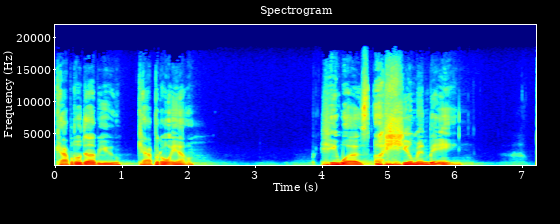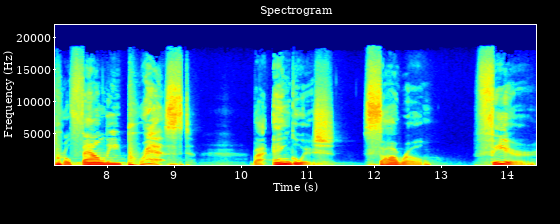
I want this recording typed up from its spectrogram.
capital W, capital M. He was a human being, profoundly pressed by anguish, sorrow, fear,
